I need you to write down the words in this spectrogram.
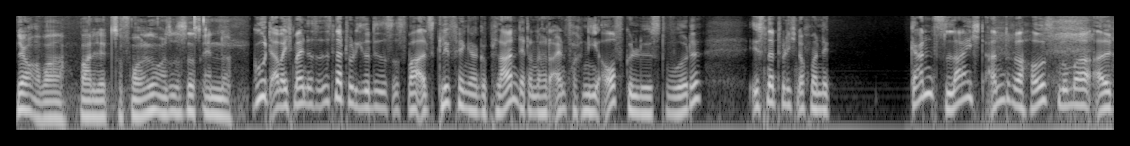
Ja, aber war die letzte Folge, also ist das Ende. Gut, aber ich meine, es ist natürlich so, dieses, es war als Cliffhanger geplant, der dann halt einfach nie aufgelöst wurde, ist natürlich nochmal eine ganz leicht andere Hausnummer, als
